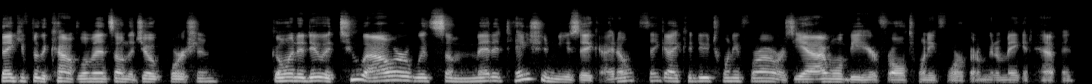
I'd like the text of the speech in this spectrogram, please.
thank you for the compliments on the joke portion. Going to do a two hour with some meditation music. I don't think I could do 24 hours. Yeah, I won't be here for all 24, but I'm going to make it happen.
